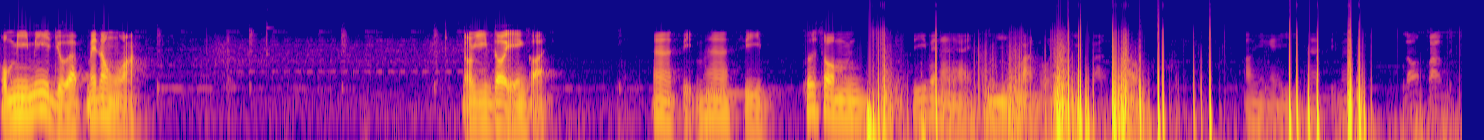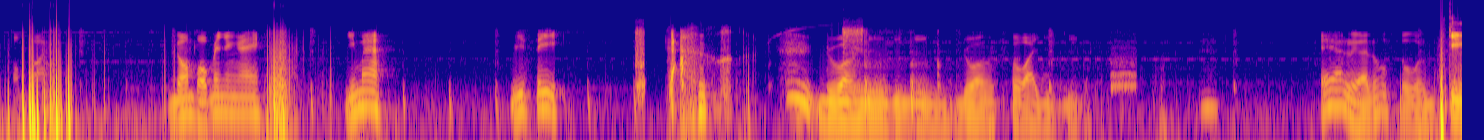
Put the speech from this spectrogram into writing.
ผมมีมีดอยู่ครับไม่ต้องห่วงลองยิงตัวเองก่อนห้าสิบห้าสิบผู้ชมชี้ไปไหนไงยิงฝั่งนู้นยิงฝั่งเราเอายังไงยิงห้าสิบห้าลองฟังผมก่อนดวงผมเป็นยังไง ยิงมาวีซี ดวงดีจริงๆ ดวงสวยจริงๆ เอ๊ะเหลือลูกศูนย์จริง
